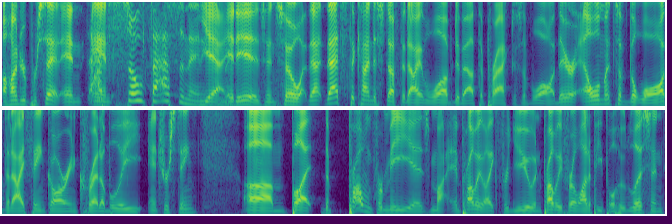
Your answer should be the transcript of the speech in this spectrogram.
100%. And, That's and so fascinating. Yeah, it is. And so that that's the kind of stuff that I loved about the practice of law. There are elements of the law that I think are incredibly interesting. Um, but the problem for me is, my, and probably like for you, and probably for a lot of people who listen,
